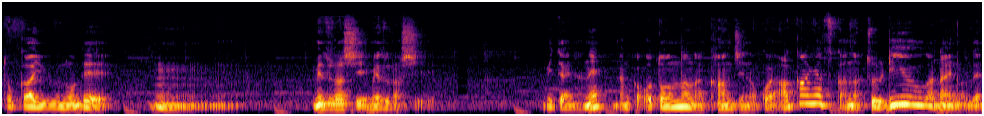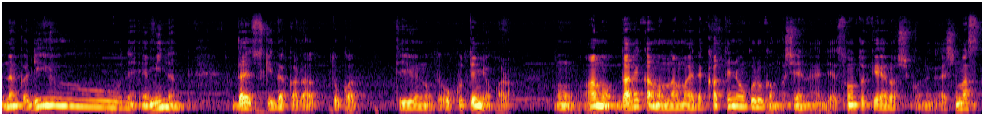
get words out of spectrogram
とかいうのでうん珍しい珍しいみたいなねなんか大人な感じのこれあかんやつかな？ちょっと理由がないのでなんか理由ねみんな大好きだからとかってっていうので送ってみようかな。うん、あの誰かの名前で勝手に送るかもしれないんでその時はよろしくお願いします。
